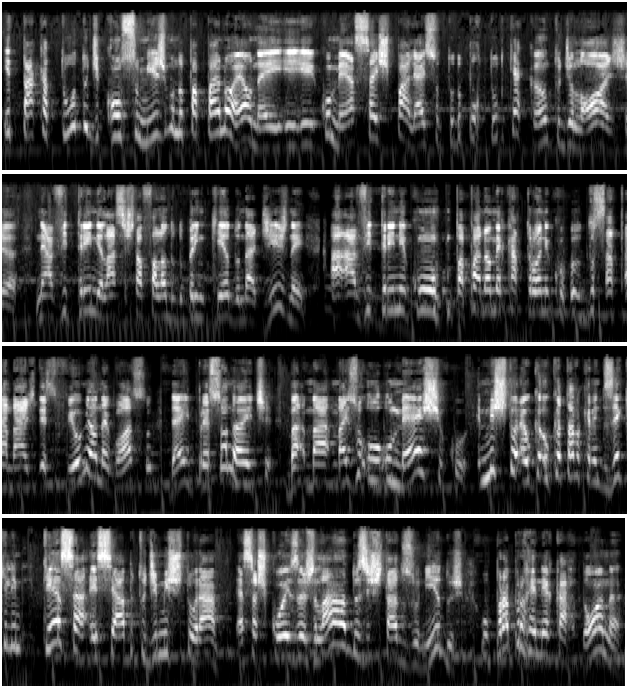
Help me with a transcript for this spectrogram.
e taca tudo de consumismo no Papai Noel, né? E, e começa a espalhar isso tudo por tudo que é canto de loja, né? A vitrine lá, você está falando do brinquedo na Disney, a, a vitrine com o Papai Noel mecatrônico do satanás desse filme é um negócio né, impressionante. Ba- mas o, o México mistura. O que, o que eu tava querendo dizer é que ele tem essa, esse hábito de misturar essas coisas lá dos Estados Unidos. O próprio René Cardona,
